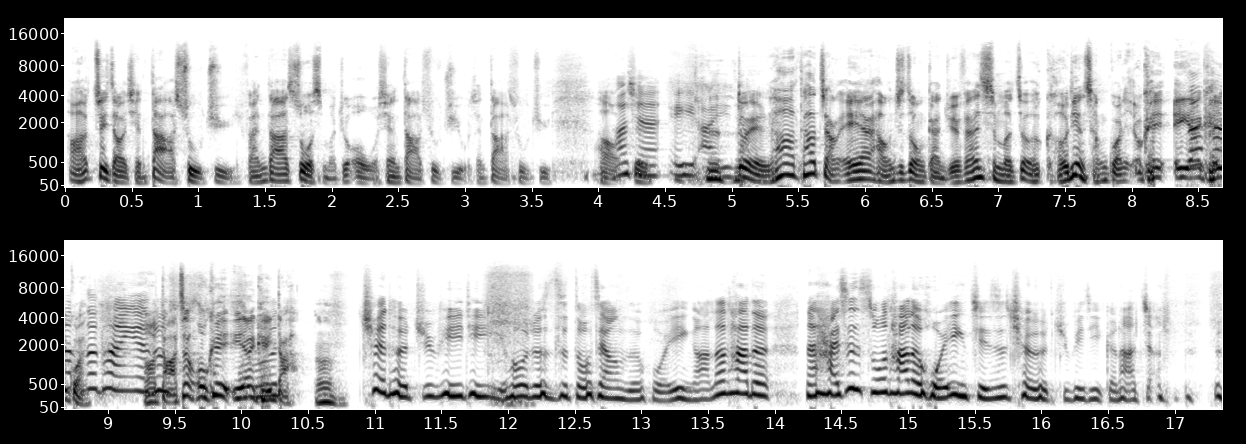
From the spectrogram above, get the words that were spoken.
啊，最早以前大数据，反正大家做什么就哦，我现在大数据，我现在大数据。好，他现在 AI 对，然后 他讲 AI 好像就这种感觉，反正什么叫核电厂管理，OK，AI 可以管，那他应该打仗 OK，AI 可以打。嗯，Chat GPT 以后就是都这样子回应啊，那他的那还是说他的回应其实是 Chat GPT 跟他讲的，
